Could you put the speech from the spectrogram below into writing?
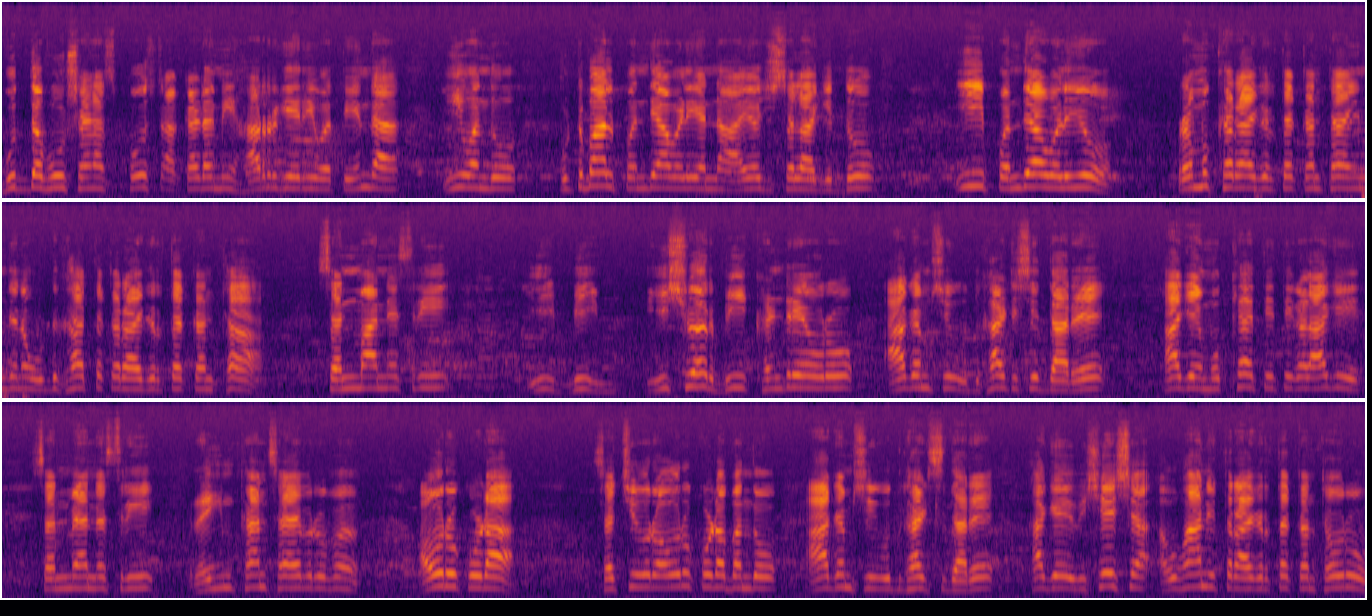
ಬುದ್ಧಭೂಷಣ ಸ್ಪೋರ್ಟ್ಸ್ ಅಕಾಡೆಮಿ ಹಾರುಗೇರಿ ವತಿಯಿಂದ ಈ ಒಂದು ಫುಟ್ಬಾಲ್ ಪಂದ್ಯಾವಳಿಯನ್ನು ಆಯೋಜಿಸಲಾಗಿದ್ದು ಈ ಪಂದ್ಯಾವಳಿಯು ಪ್ರಮುಖರಾಗಿರ್ತಕ್ಕಂಥ, ಇಂದಿನ ಉದ್ಘಾತಕರಾಗಿರ್ತಕ್ಕಂಥ ಸನ್ಮಾನ್ಯ ಶ್ರೀ ಈ ಬಿ, ಈಶ್ವರ್ ಬಿ ಖಂಡ್ರೆ ಅವರು ಆಗಮಿಸಿ ಉದ್ಘಾಟಿಸಿದ್ದಾರೆ. ಹಾಗೆ ಮುಖ್ಯ ಅತಿಥಿಗಳಾಗಿ ಸನ್ಮಾನ್ಯ ಶ್ರೀ ರಹೀಂ ಖಾನ್ ಸಾಹೇಬರು ಅವರು ಕೂಡ, ಸಚಿವರು ಅವರು ಕೂಡ ಬಂದು ಆಗಮಿಸಿ ಉದ್ಘಾಟಿಸಿದ್ದಾರೆ. ಹಾಗೆ ವಿಶೇಷ ಆಹ್ವಾನಿತರಾಗಿರ್ತಕ್ಕಂಥವರು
